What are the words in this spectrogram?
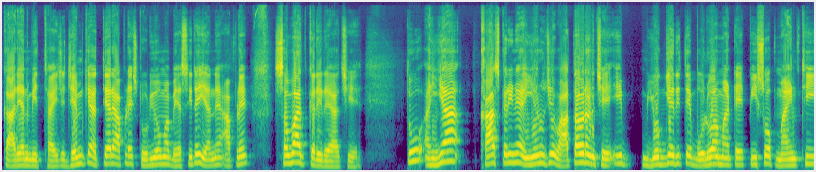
કાર્યાન્વિત થાય છે. જેમ કે અત્યારે આપણે સ્ટુડિયોમાં બેસી રહી અને આપણે સંવાદ કરી રહ્યા છીએ. તો અહીંયા ખાસ કરીને અહીંયાનું જે વાતાવરણ છે એ યોગ્ય રીતે બોલવા માટે પીસ ઓફ માઇન્ડથી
